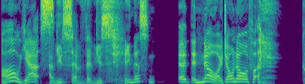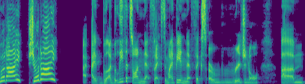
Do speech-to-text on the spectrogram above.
Oh yes. Have you se- have you seen this? Uh, no, I don't know if I could I should I? I I believe it's on Netflix. It might be a Netflix original. Um,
